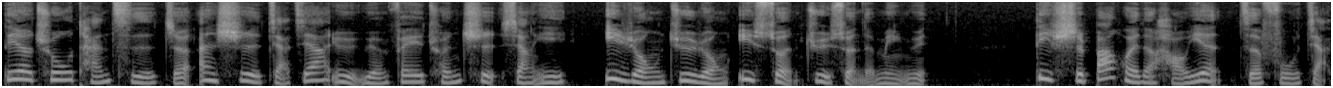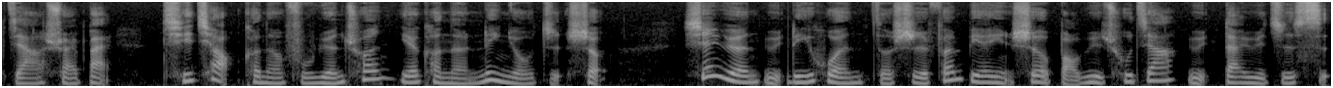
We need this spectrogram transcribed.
第二出弹词则暗示贾家与元妃唇齿相依，一荣俱荣，一损俱损的命运。第十八回的豪宴，则扶贾家衰败；乞巧可能扶元春，也可能另有指涉。仙缘与离魂，则是分别影射宝玉出家与黛玉之死。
